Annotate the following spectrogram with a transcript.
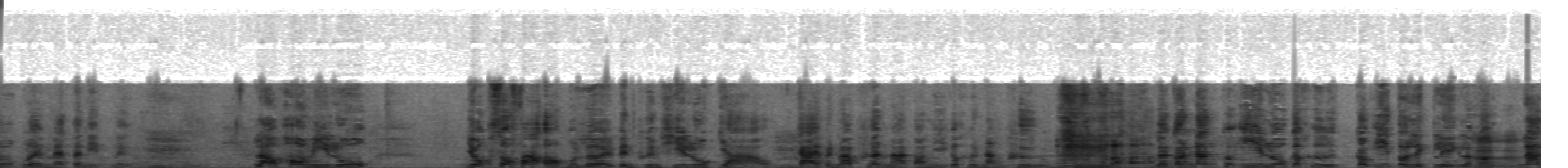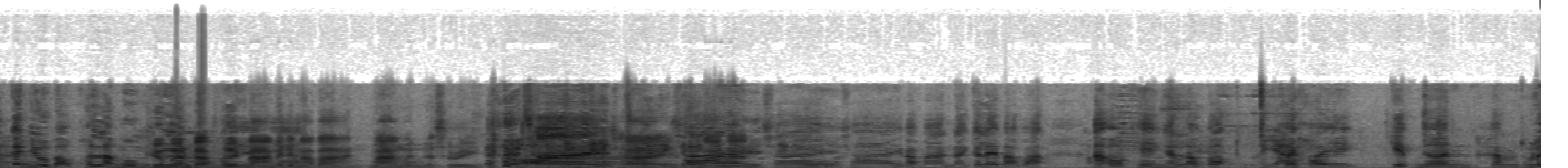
ลูกเลยแม้แต่นิดหนึ่ง อืม แล้วพอมีลูก ยกโซฟาออกหมดเลย เป็นพื้นที่ลูกยาวอืมกลายเป็นว่าเพื่อนมาตอนนี้ก็คือนั่งพื้นอืม แล้วก็นั่งเก้าอี้ลูกก็คือเก้าอี้ตัวเล็กๆ แล้วก็อ่าๆ นั่งกันอยู่แบบคนละมุมคือเหมือนแบบคละเพื่อนมาะรไม่ได้ย่งมางี้ยบ้านมาเหมือน nursery ใช่ใช่ใช่ประมาณนั้น ใช่ใช่ประมาณนั้นก็เลยแบบว่าอะโอเคงั้นเราก็ขยันค่อยๆ เก็บเงินทำธุร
